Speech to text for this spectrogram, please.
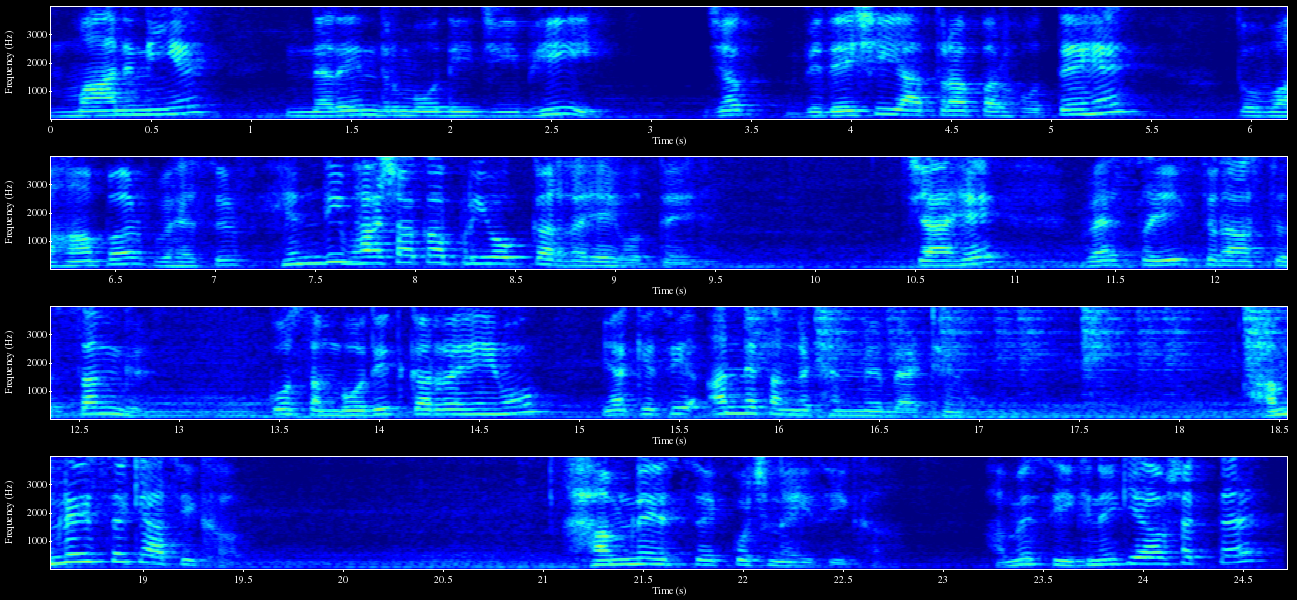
माननीय नरेंद्र मोदी जी भी जब विदेशी यात्रा पर होते हैं तो वहाँ पर वह सिर्फ़ हिंदी भाषा का प्रयोग कर रहे होते हैं। चाहे वह संयुक्त राष्ट्र संघ को संबोधित कर रहे हों या किसी अन्य संगठन में बैठे हों। हमने इससे क्या सीखा? हमने इससे कुछ नहीं सीखा। हमें सीखने की आवश्यकता है।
